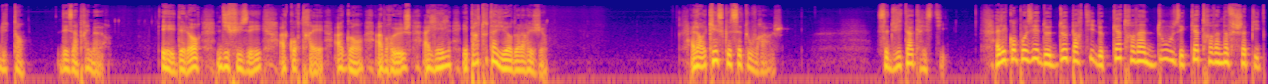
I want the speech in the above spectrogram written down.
du temps des imprimeurs. Et dès lors diffusés à Courtrai, à Gand, à Bruges, à Lille et partout ailleurs dans la région. Alors qu'est-ce que cet ouvrage? Cette Vita Christi elle est composée de deux parties de 92 et 89 chapitres.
